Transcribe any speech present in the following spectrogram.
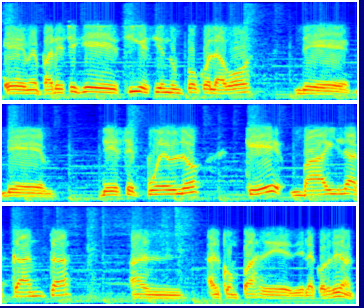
eh, me parece que sigue siendo un poco la voz de, de ese pueblo que baila, canta al, al compás de, del acordeón.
